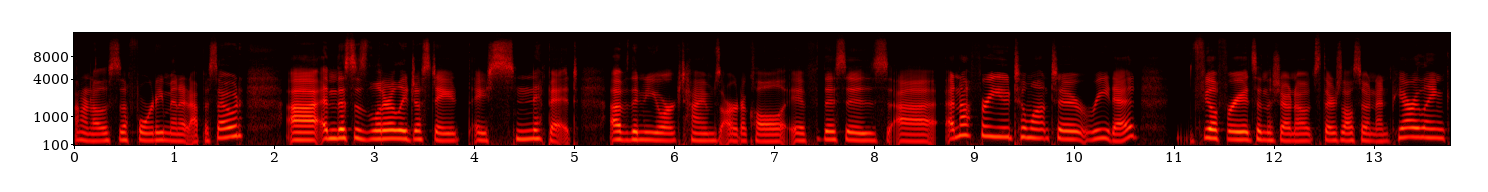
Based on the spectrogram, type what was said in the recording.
I don't know, this is a forty-minute episode, uh, and this is literally just a a snippet of the New York Times article. If this is uh, enough for you to want to read it, feel free. It's in the show notes. There's also an NPR link.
